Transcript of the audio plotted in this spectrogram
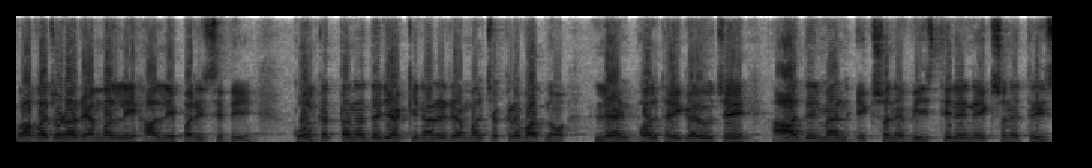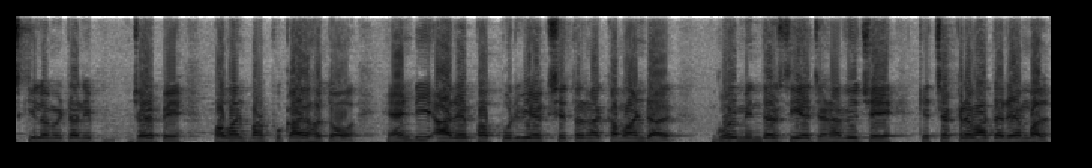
વાવાઝોડા રેમલની હાલની પરિસ્થિતિ. કોલકાતાના દરિયા કિનારે રેમલ ચક્રવાતનો લેન્ડફોલ થઈ ગયું છે. આ દરમિયાન એકસો ને વીસથી લઈને એકસો ને ત્રીસ કિલોમીટરની ઝડપે પવન પણ ફૂંકાયો હતો. એનડીઆરએફ પૂર્વીય ક્ષેત્રના કમાન્ડર ગુરમિંદરસિંહે જણાવ્યું છે કે ચક્રવાત રેમલ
